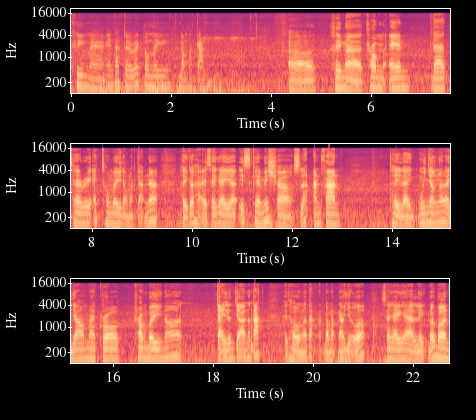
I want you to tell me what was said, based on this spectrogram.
khi mà endarterectomy động mạch cảnh Ờ, khi mà thrombectomy động mạch cảnh á thì có thể sẽ gây ờ, uh, ischemic uh, anfan thì là nguyên nhân đó là do microthrombi nó chạy lên chợ nó tắt. Thì thường là tắt động mạch não giữa sẽ gây uh, liệt đối bên.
